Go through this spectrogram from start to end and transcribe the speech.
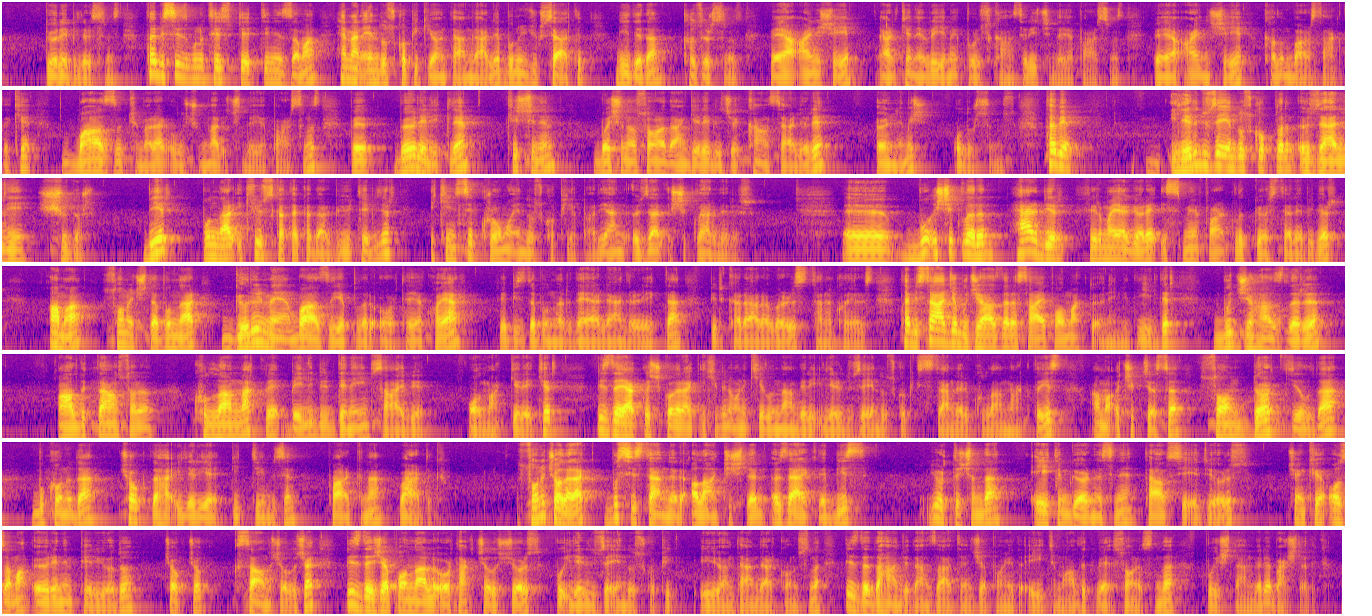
görebilirsiniz. Tabi siz bunu tespit ettiğiniz zaman hemen endoskopik yöntemlerle bunu yükseltip mideden kazırsınız. Veya aynı şeyi erken evre yemek borusu kanseri için de yaparsınız. Veya aynı şeyi kalın bağırsaktaki bazı tümörel oluşumlar için de yaparsınız. Ve böylelikle kişinin başına sonradan gelebilecek kanserleri önlemiş olursunuz. Tabi ileri düzey endoskopların özelliği şudur. Bir, bunlar 200 kata kadar büyütebilir. İkincisi kromo endoskopi yapar. Yani özel ışıklar verir. Ee, bu ışıkların her bir firmaya göre ismi farklılık gösterebilir. Ama sonuçta bunlar görülmeyen bazı yapıları ortaya koyar ve biz de bunları değerlendirerekten bir karara varırız, tanı koyarız. Tabi sadece bu cihazlara sahip olmak da önemli değildir. Bu cihazları aldıktan sonra kullanmak ve belli bir deneyim sahibi olmak gerekir. Biz de yaklaşık olarak 2012 yılından beri ileri düzey endoskopik sistemleri kullanmaktayız. Ama açıkçası son 4 yılda bu konuda çok daha ileriye gittiğimizin farkına vardık. Sonuç olarak bu sistemleri alan kişilerin özellikle biz yurt dışında eğitim görmesini tavsiye ediyoruz. Çünkü o zaman öğrenim periyodu çok çok kısalmış olacak. Biz de Japonlarla ortak çalışıyoruz bu ileri düzey endoskopik yöntemler konusunda. Biz de daha önceden zaten Japonya'da eğitim aldık ve sonrasında bu işlemlere başladık.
